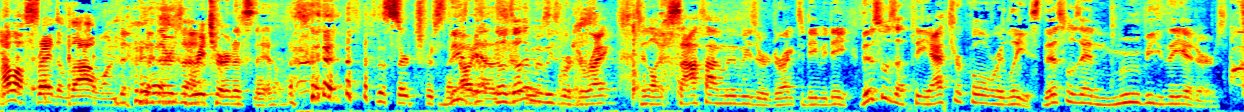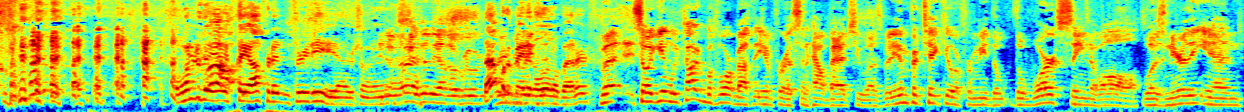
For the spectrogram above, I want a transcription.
I'm afraid of that one. But there's a, Return of Snail. the search for These. Oh, yeah, those other movies were direct to like sci-fi movies or direct to DVD. This was a theatrical release. This was in movie theaters. I wonder they, if they offered it in 3D or something. That would have made it a little better. But so again, we've talked before about the Empress and how bad she was. But in particular, for me, the the worst scene of all was near the end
